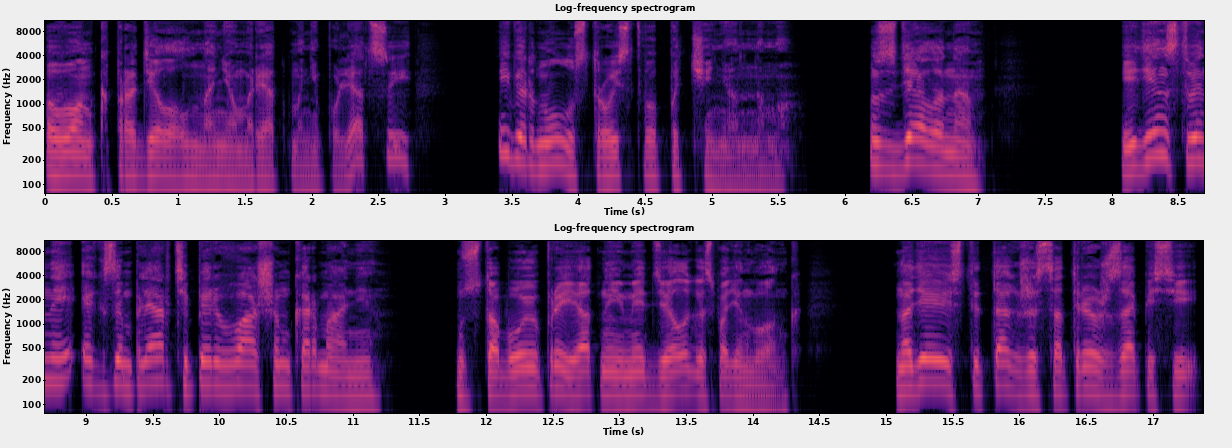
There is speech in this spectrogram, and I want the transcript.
Вонг проделал на нем ряд манипуляций и вернул устройство подчиненному. «Сделано. Единственный экземпляр теперь в вашем кармане». «С тобою приятно иметь дело, господин Вонг. Надеюсь, ты также сотрешь записи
